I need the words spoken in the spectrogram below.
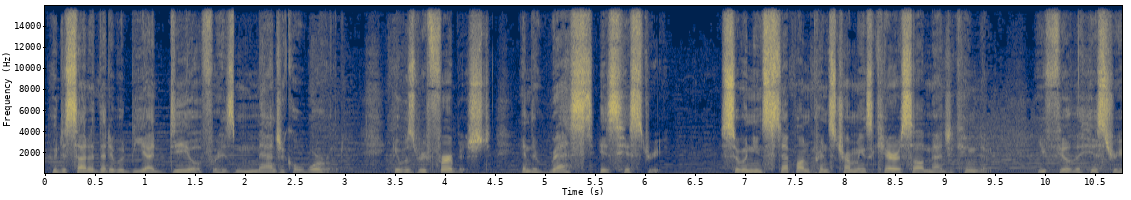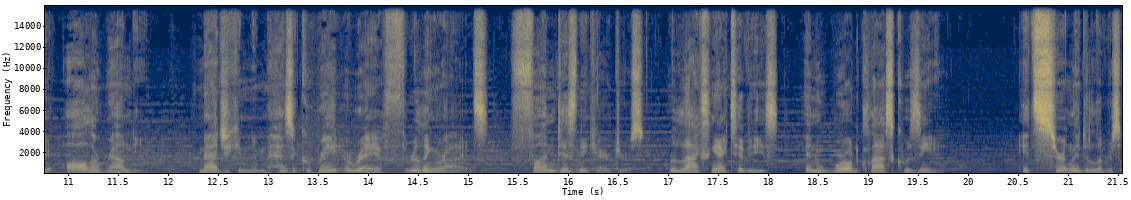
who decided that it would be ideal for his magical world. It was refurbished, and the rest is history. So when you step on Prince Charming's carousel at Magic Kingdom, you feel the history all around you. Magic Kingdom has a great array of thrilling rides, fun Disney characters, relaxing activities, and world class cuisine. It certainly delivers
